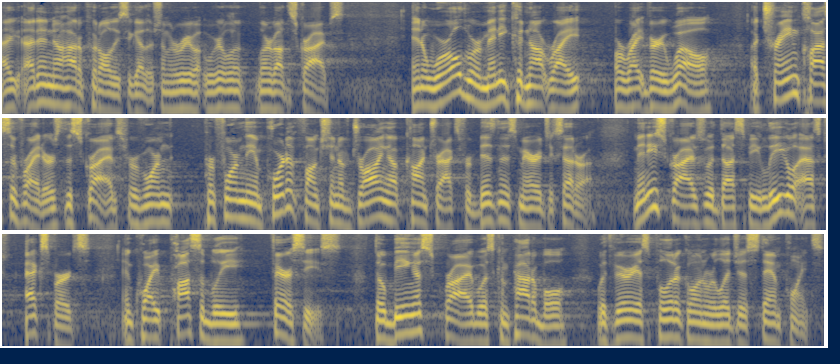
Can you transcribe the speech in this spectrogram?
I, I didn't know how to put all these together, so I'm going to we're going to learn about the scribes. In a world where many could not write or write very well, a trained class of writers, the scribes, performed, performed the important function of drawing up contracts for business, marriage, etc. Many scribes would thus be legal ex- experts and quite possibly Pharisees, though being a scribe was compatible with various political and religious standpoints.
